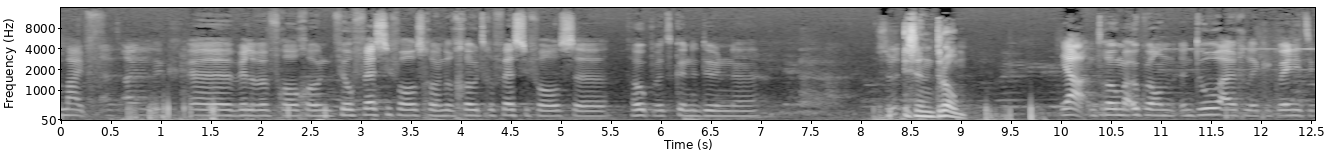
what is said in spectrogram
Live. Uiteindelijk eh, willen we vooral gewoon veel festivals, gewoon de grotere festivals, eh, hopen we het kunnen doen. eh. Is een droom. Ja, een droom, maar ook wel een, een doel eigenlijk. Ik weet niet, ik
